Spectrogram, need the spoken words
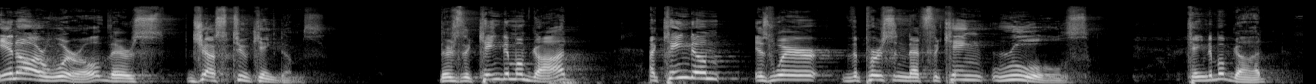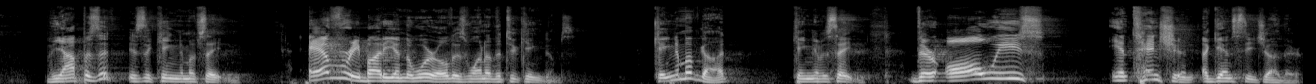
in our world, there's just two kingdoms there's the kingdom of God. A kingdom is where the person that's the king rules. Kingdom of God. The opposite is the kingdom of Satan. Everybody in the world is one of the two kingdoms kingdom of God, kingdom of Satan. They're always in tension against each other.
